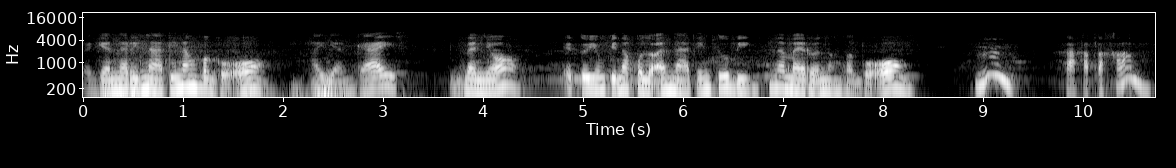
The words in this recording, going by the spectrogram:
Lagyan na rin natin ng bagoong. Ayan guys, tignan nyo. Ito yung pinakuluan nating tubig na mayroon ng bagoong. Hmm, kakatakam.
